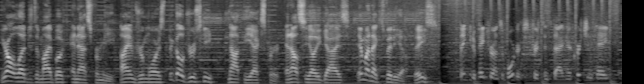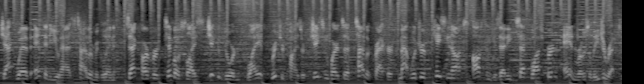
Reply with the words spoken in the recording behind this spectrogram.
You're all legends in my book, and as for me, I am Drew Morris, Big Old Drewski, not the expert. And I'll see all you guys in my next video. Peace. Thank you to Patreon supporters Tristan Stagner, Christian Haig, Jack Webb, Anthony Uhas, Tyler McGlynn, Zach Harper, Timbo Slice, Jacob Jordan, Wyatt, Richard Pizer, Jason Huerta, Tyler Cracker, Matt Woodruff, Casey Knox, Austin Gazzetti, Seth Washburn, and Rosalie Jarecki.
